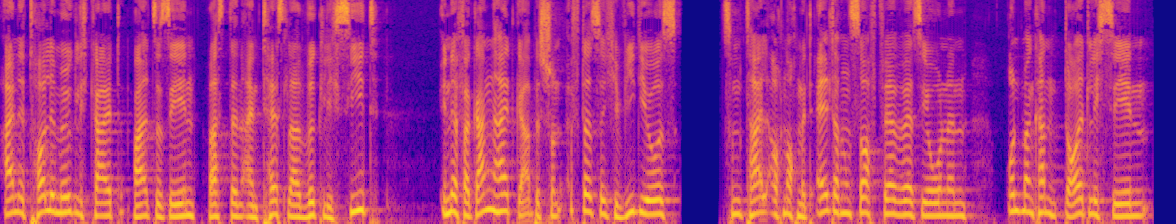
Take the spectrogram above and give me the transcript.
Eine tolle Möglichkeit, mal zu sehen, was denn ein Tesla wirklich sieht. In der Vergangenheit gab es schon öfter solche Videos, zum Teil auch noch mit älteren Softwareversionen und man kann deutlich sehen,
